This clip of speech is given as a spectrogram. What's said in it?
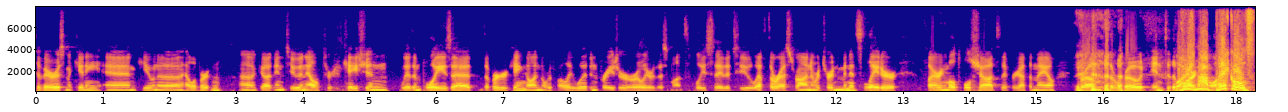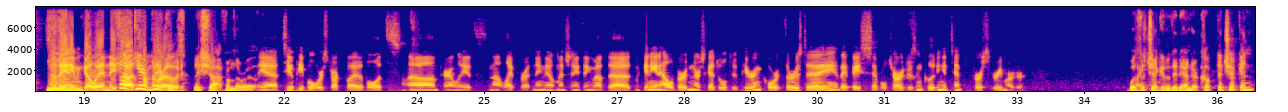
Tavares McKinney and Keona Halliburton uh, got into an altercation with employees at the Burger King on North Hollywood and Frayser earlier this month. Police say the two left the restaurant and returned minutes later, firing multiple shots. They forgot the mayo from the road into the Where's parking my lot. pickles? So they didn't even go in; they Fuck shot your from the pickles. road. They shot from the road. Yeah, two people were struck by the bullets. Um, apparently, it's not life threatening. They don't mention anything about that. McKinney and Halliburton are scheduled to appear in court Thursday. They face several charges, including attempted first degree murder. Was the chicken? Did they undercook the chicken?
